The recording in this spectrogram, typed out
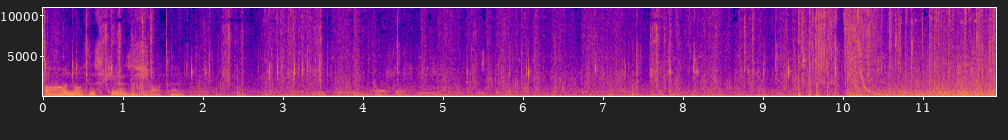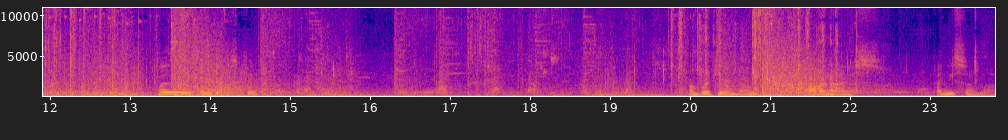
Oh, I don't know if this kid has a shotgun. Let me get this kill. I'm breaking him down. Oh, nice. I need some, uh,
